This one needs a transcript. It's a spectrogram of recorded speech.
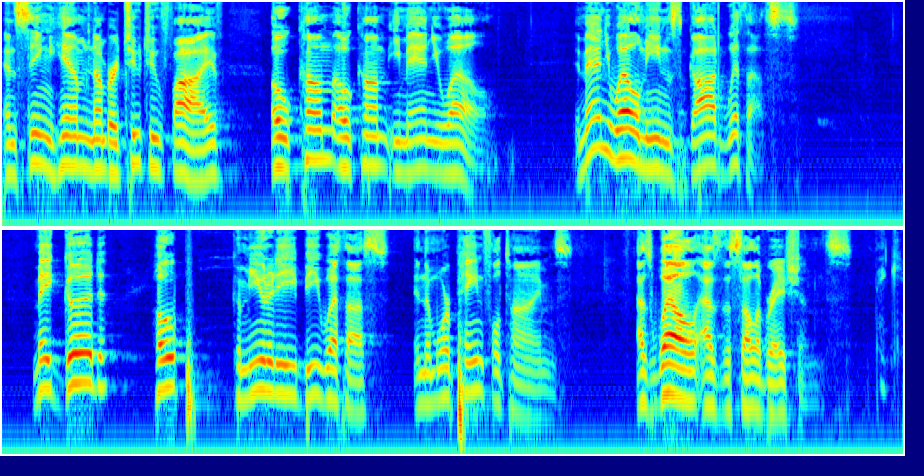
and sing hymn number 225, O come, O come, Emmanuel. Emmanuel means God with us. May good, hope, community be with us in the more painful times as well as the celebrations. Thank you.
